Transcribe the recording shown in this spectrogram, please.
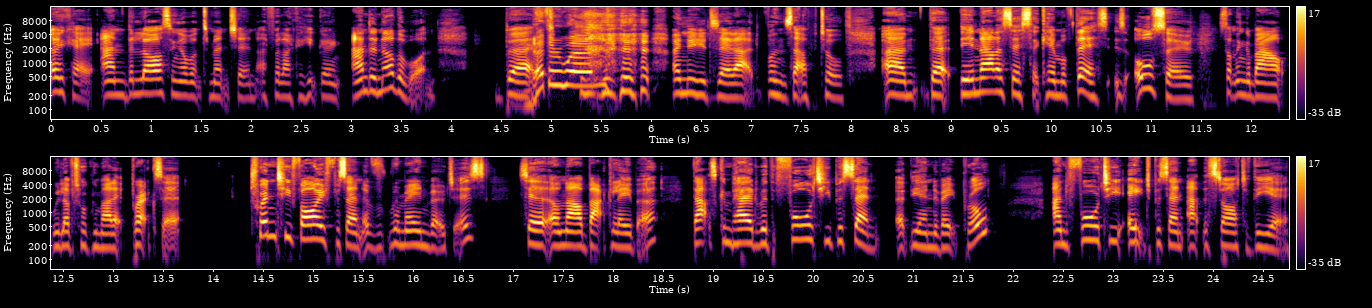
Okay, and the last thing I want to mention, I feel like I keep going, and another one. But Another one. I knew you'd say that. Wasn't set up at all. Um, that the analysis that came off this is also something about. We love talking about it. Brexit. Twenty-five percent of Remain voters say that they'll now back Labour. That's compared with forty percent at the end of April and 48% at the start of the year.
